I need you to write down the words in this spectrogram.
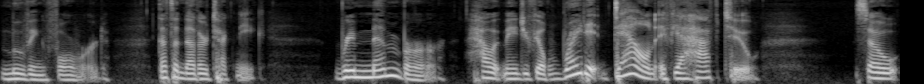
moving forward. That's another technique. Remember how it made you feel. Write it down if you have to. So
